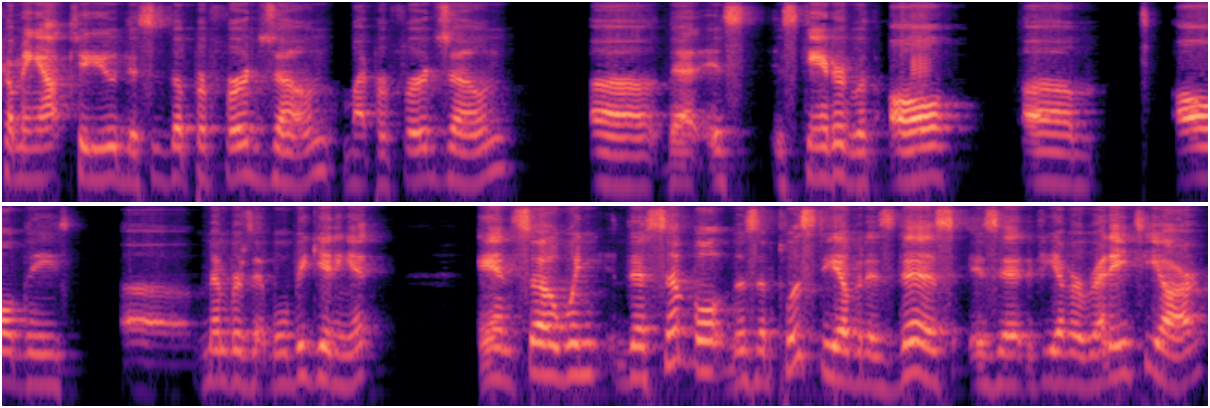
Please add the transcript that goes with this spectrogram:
coming out to you. This is the preferred zone, my preferred zone uh, that is, is standard with all um, all the uh, members that will be getting it. And so when the simple, the simplicity of it is this, is that if you have a red ATR,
